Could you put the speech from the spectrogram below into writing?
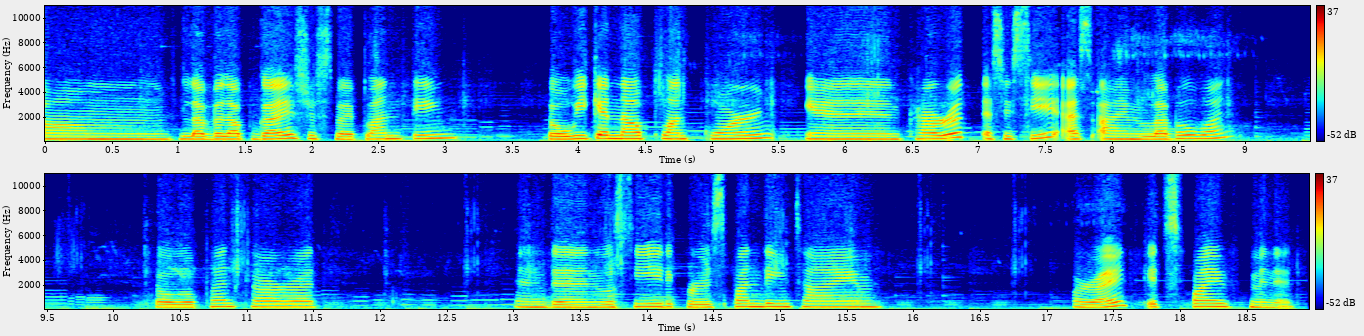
um, level up guys just by planting. So we can now plant corn and carrot as you see as I'm level 1. So we'll plant carrot and then we'll see the corresponding time Alright, it's 5 minutes.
